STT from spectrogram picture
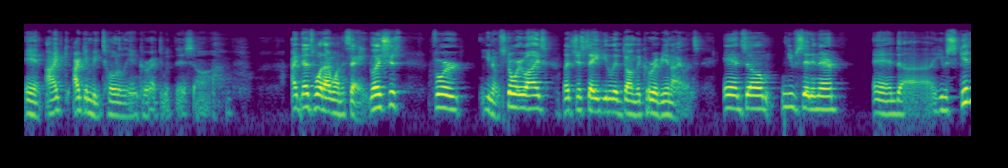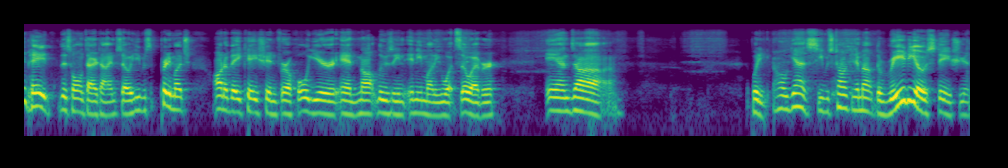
and I I can be totally incorrect with this. Uh, I that's what I want to say. Let's just for you know story wise, let's just say he lived on the Caribbean islands, and so he was sitting there, and uh, he was getting paid this whole entire time. So he was pretty much on a vacation for a whole year and not losing any money whatsoever. And uh, what? He, oh yes, he was talking about the radio station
